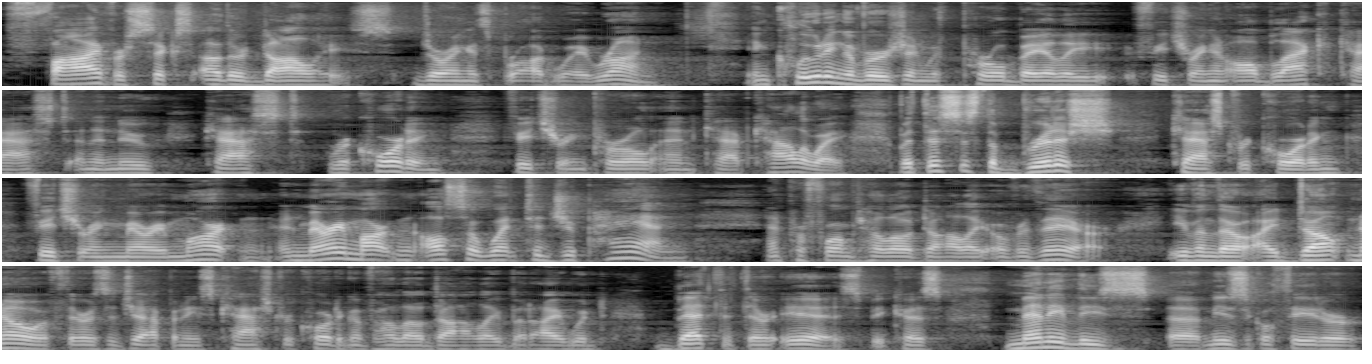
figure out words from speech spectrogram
five or six other Dollies during its Broadway run including a version with Pearl Bailey featuring an all black cast and a new cast recording featuring Pearl and Cab Calloway. But this is the British cast recording featuring Mary Martin. And Mary Martin also went to Japan and performed Hello Dolly over there, even though I don't know if there is a Japanese cast recording of Hello Dolly, but I would bet that there is because many of these uh, musical theater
